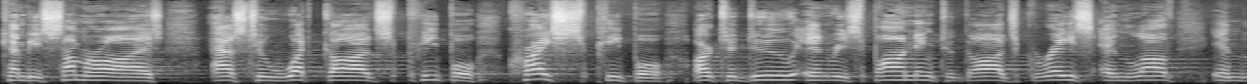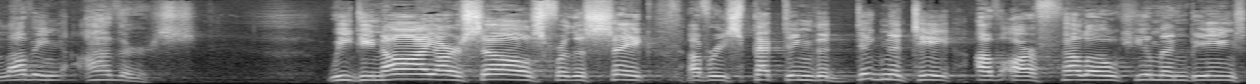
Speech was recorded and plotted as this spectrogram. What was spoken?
can be summarized as to what God's people, Christ's people, are to do in responding to God's grace and love in loving others. We deny ourselves for the sake of respecting the dignity of our fellow human beings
